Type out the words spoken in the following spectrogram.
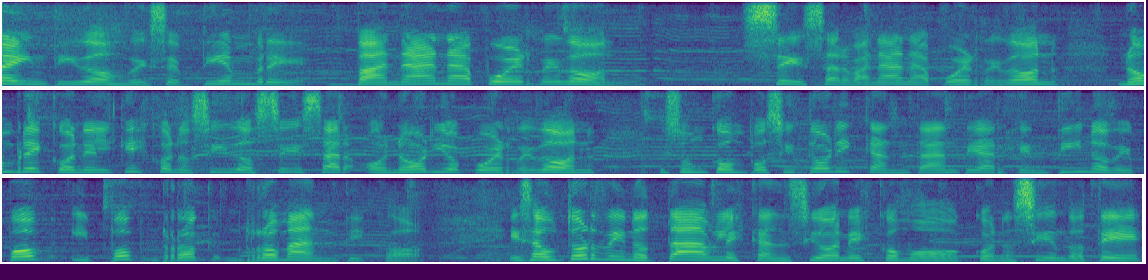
22 de septiembre, Banana Pueyrredón. César Banana Pueyrredón, nombre con el que es conocido César Honorio Pueyrredón, es un compositor y cantante argentino de pop y pop rock romántico. Es autor de notables canciones como Conociéndote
